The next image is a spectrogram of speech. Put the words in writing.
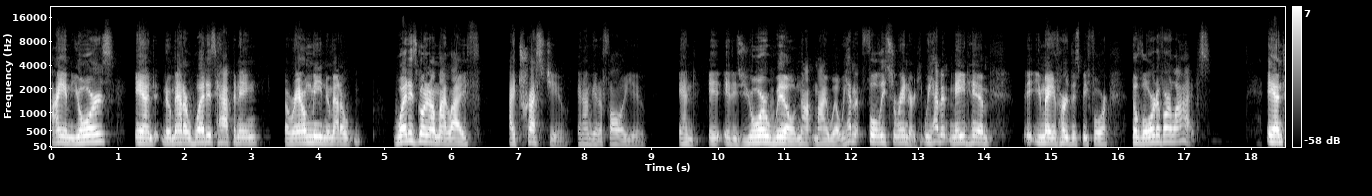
I am yours. And no matter what is happening around me, no matter what is going on in my life, I trust you and I'm going to follow you. And it, it is your will, not my will. We haven't fully surrendered. We haven't made him, you may have heard this before, the Lord of our lives. And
